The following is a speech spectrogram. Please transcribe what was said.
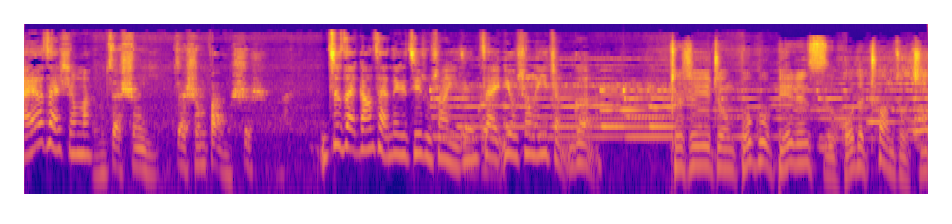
还要再生吗？我们再生一，再生半个试试。这在刚才那个基础上，已经在又生了一整个了。这是一种不顾别人死活的创作激情。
